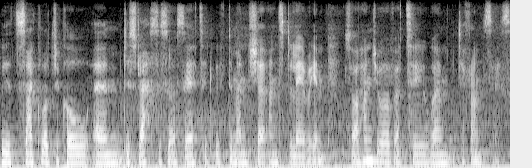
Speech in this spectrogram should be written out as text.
with psychological um, distress associated with dementia and delirium. So I'll hand you over to, um, to Francis.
